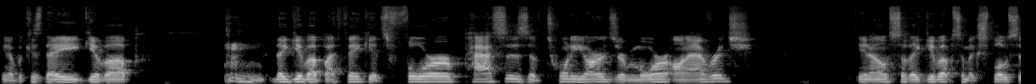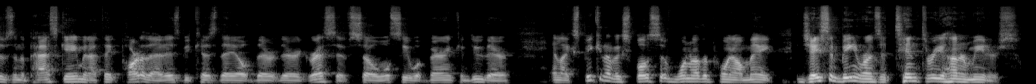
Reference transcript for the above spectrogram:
you know, because they give up. they give up. I think it's four passes of twenty yards or more on average you know so they give up some explosives in the pass game and i think part of that is because they they're they're aggressive. So we'll see what Behren can do there. And like speaking of explosive one other point i'll make. Jason bean runs a 10 300 meters.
